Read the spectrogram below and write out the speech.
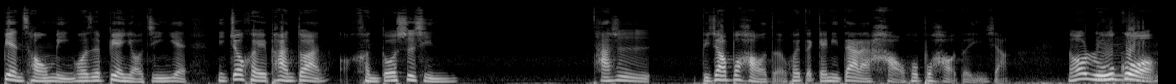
变聪明，或者变有经验，你就可以判断很多事情，它是比较不好的，会给你带来好或不好的影响。然后，如果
